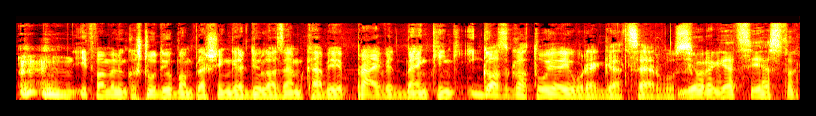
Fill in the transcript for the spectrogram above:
itt van velünk a stúdióban Plesinger Gyula, az MKB Private Banking igazgatója. Jó reggelt, szervusz! Jó reggelt, sziasztok!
